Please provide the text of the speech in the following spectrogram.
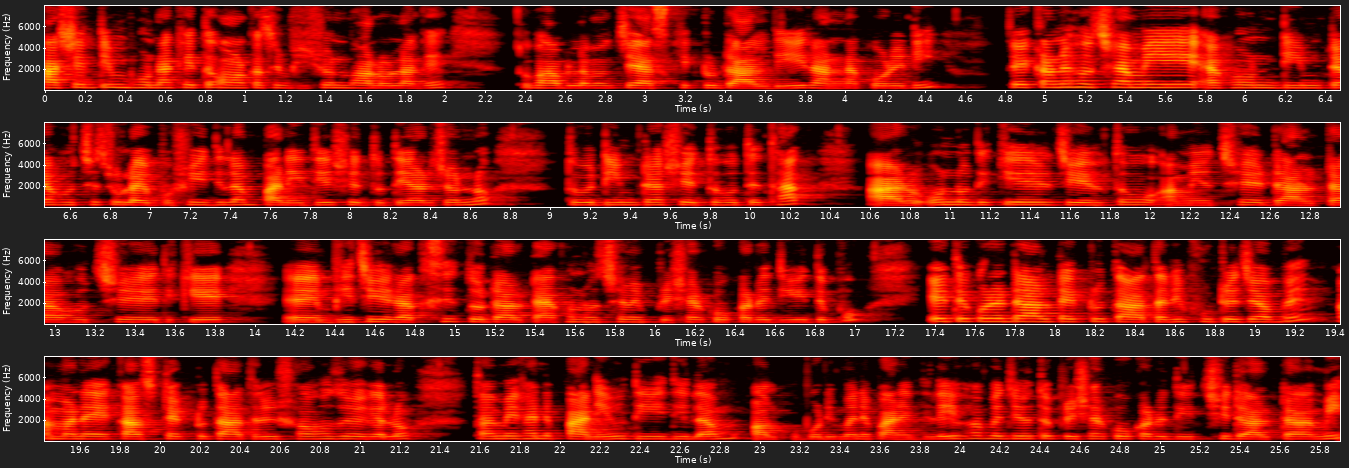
হাঁসের ডিম ভুনা খেতেও আমার কাছে ভীষণ ভালো লাগে। তো ভাবলাম যে আজকে একটু ডাল দিয়েই রান্না করে নিই। তো এই কারণে হচ্ছে আমি এখন ডিমটা হচ্ছে চুলায় বসিয়ে দিলাম পানি দিয়ে সেদ্ধ দেওয়ার জন্য। তো ডিমটা সেদ্ধ হতে থাক। আর অন্যদিকে যেহেতু আমি হচ্ছে ডালটা হচ্ছে এদিকে ভিজিয়ে রাখছি, তো ডালটা এখন হচ্ছে আমি প্রেশার কুকারে দিয়ে দেবো। এতে করে ডালটা একটু তাড়াতাড়ি ফুটে যাবে। মানে কাজটা একটু তাড়াতাড়ি সহজ হয়ে গেল। তো আমি এখানে পানিও দিয়ে দিলাম। অল্প পরিমাণে পানি দিলেই হবে। যেহেতু প্রেশার কুকারে দিচ্ছি ডালটা আমি।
